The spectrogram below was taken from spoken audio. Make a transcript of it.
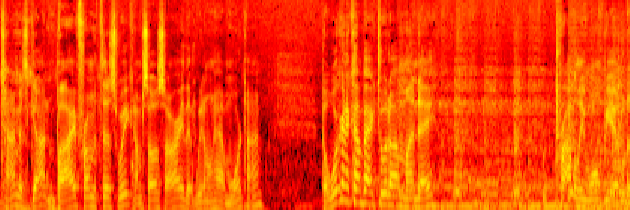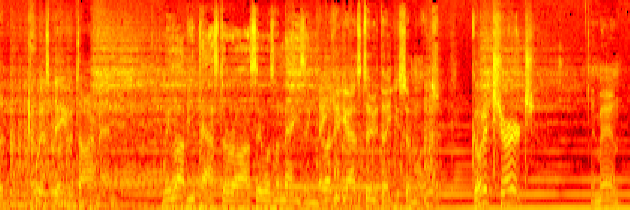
time has gotten by from it this week. I'm so sorry that we don't have more time. But we're going to come back to it on Monday. We probably won't be able to twist David's arm in. We love you, Pastor Ross. It was amazing. Thank Love you guys too. Thank you so much. Go to church. Amen.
